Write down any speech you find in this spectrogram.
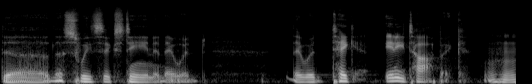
the the Sweet Sixteen, and they would they would take any topic mm-hmm.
